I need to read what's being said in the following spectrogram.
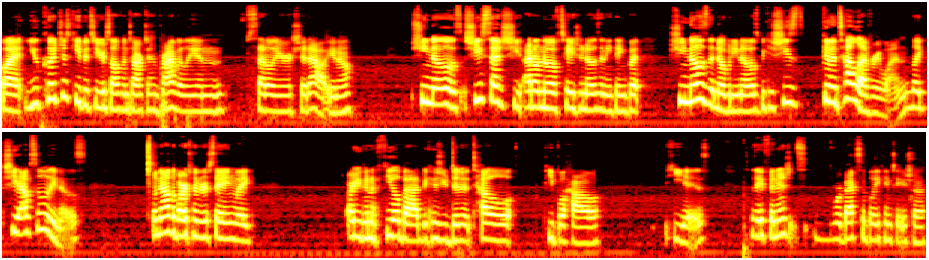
but you could just keep it to yourself and talk to him privately and settle your shit out, you know? She knows. She said she I don't know if Tayshia knows anything, but she knows that nobody knows because she's going to tell everyone. Like she absolutely knows. And now the bartender's saying like are you going to feel bad because you didn't tell people how he is? So they finish we're back to Blake and Tayshia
